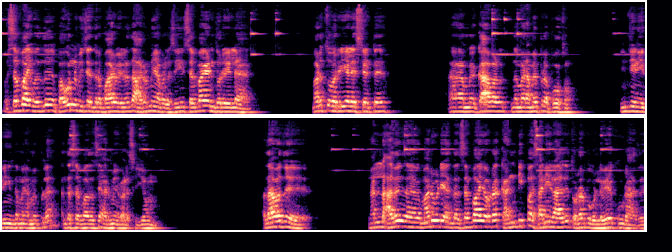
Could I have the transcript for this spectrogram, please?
செவ்வாய் வந்து பௌர்ணமி சந்திர பார்வையிலேருந்து அருமையாக வேலை செய்யும். செவ்வாயின் துறையில் மருத்துவ ரியல் எஸ்டேட்டு காவல் இந்த மாதிரி அமைப்பில் போகும். இன்ஜினியரிங் இந்த மாதிரி அமைப்பில் அந்த செவ்வாய் அருமையாக வேலை செய்யும். அதாவது நல்ல அது மறுபடியும் அந்த செவ்வாயோட கண்டிப்பாக சனி ராகு தொடர்பு கொள்ளவே கூடாது.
